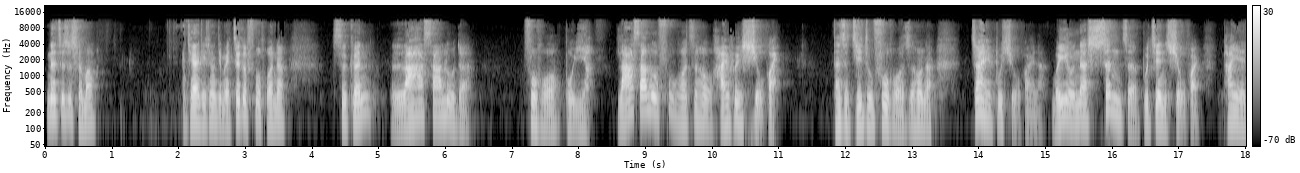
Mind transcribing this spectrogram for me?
那这是什么？亲爱的弟兄姐妹，这个复活呢，是跟拉萨路的复活不一样。拉萨路复活之后还会朽坏，但是基督复活之后呢，再不朽坏了。唯有那圣者不见朽坏，他也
